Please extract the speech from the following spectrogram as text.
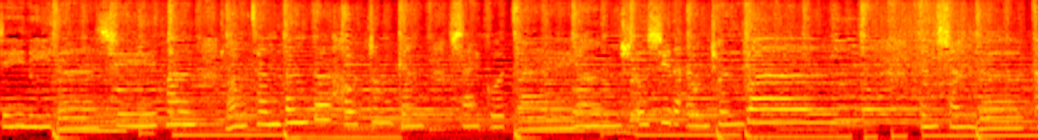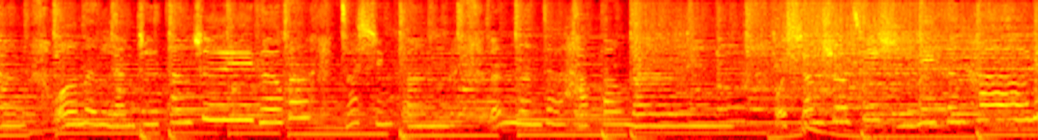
细腻的喜欢，毛毯般的厚重感，晒过太阳，熟悉的安全感。分享热汤，我们两只汤匙一个碗，左心房，暖暖的好饱满。我想说，其实你很好，你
